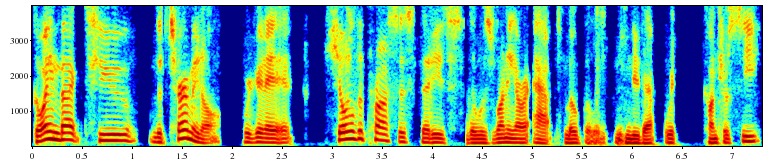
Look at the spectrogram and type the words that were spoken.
going back to the terminal, we're going to kill the process that is that was running our app locally. You can do that with Control C,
